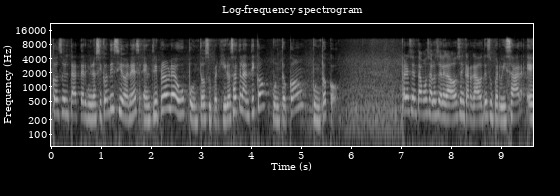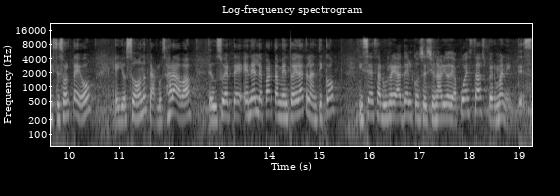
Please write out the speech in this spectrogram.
Consulta términos y condiciones en www.supergirosatlántico.com.co. Presentamos a los delegados encargados de supervisar este sorteo. Ellos son Carlos Jaraba, de Dusuerte en el Departamento del Atlántico, y César Urrea del concesionario de apuestas permanentes.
